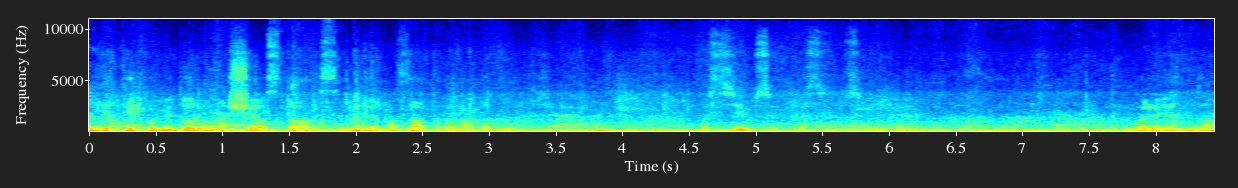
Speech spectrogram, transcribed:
Огірки, помідори у нас ще залишилися, мабуть, завтра треба буде. По 70, по 70. Блін, да.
